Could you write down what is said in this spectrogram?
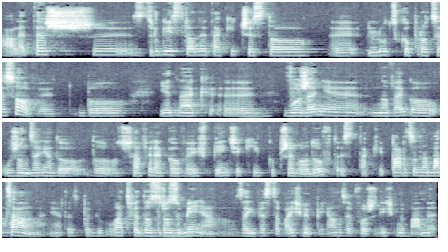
ale też y, z drugiej strony taki czysto y, ludzko-procesowy, bo jednak e, włożenie nowego urządzenia do, do szafy rakowej, wpięcie kilku przewodów, to jest takie bardzo namacalne. Nie? To jest łatwe do zrozumienia. Zainwestowaliśmy pieniądze, włożyliśmy, mamy.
